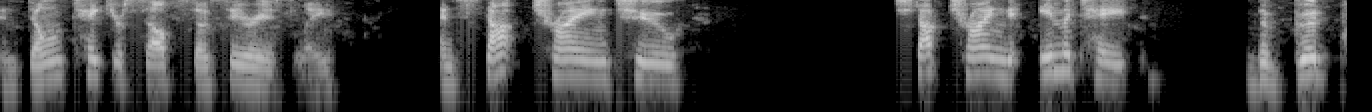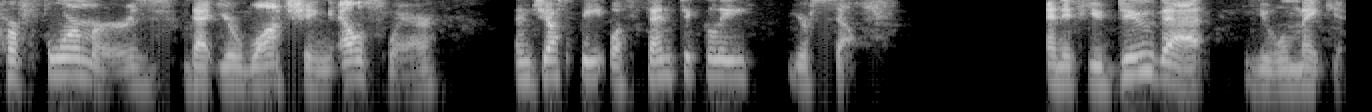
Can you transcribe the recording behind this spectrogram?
and don't take yourself so seriously and stop trying to stop trying to imitate the good performers that you're watching elsewhere and just be authentically yourself. And if you do that, you will make it.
